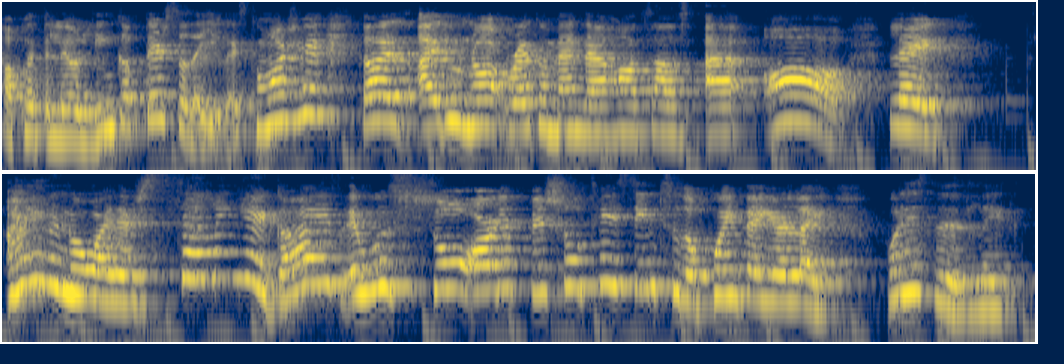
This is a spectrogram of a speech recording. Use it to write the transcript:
I'll put the little link up there so that you guys can watch it. Guys, I do not recommend that hot sauce at all. Like, I don't even know why they're selling it, guys. It was so artificial tasting to the point that you're like, what is this? Like,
